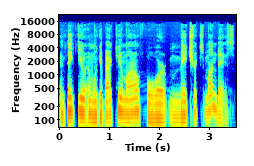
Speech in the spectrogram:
And thank you. And we'll get back to you tomorrow for Matrix Mondays.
